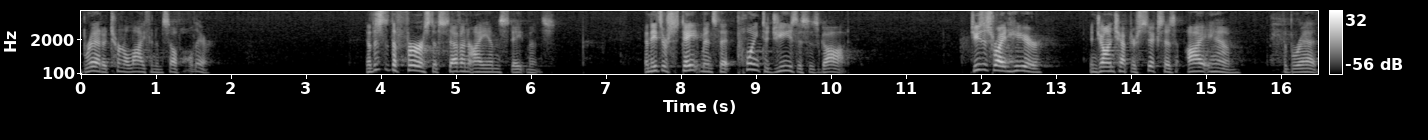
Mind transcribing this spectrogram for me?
bread, eternal life, and himself, all there. Now, this is the first of seven I am statements. And these are statements that point to Jesus as God. Jesus, right here in John chapter 6, says, I am the bread.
